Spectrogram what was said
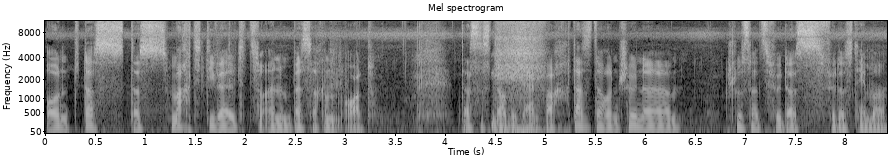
Und das, das macht die Welt zu einem besseren Ort. Das ist, glaube ich, einfach, das ist doch ein schöner Schlusssatz für das, für das Thema.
